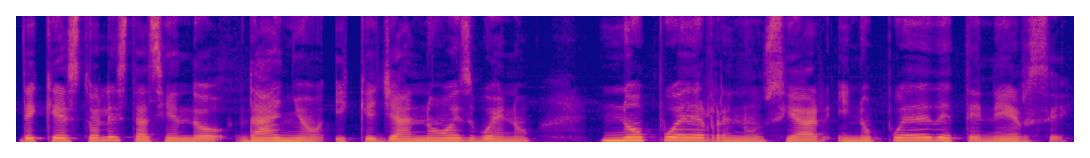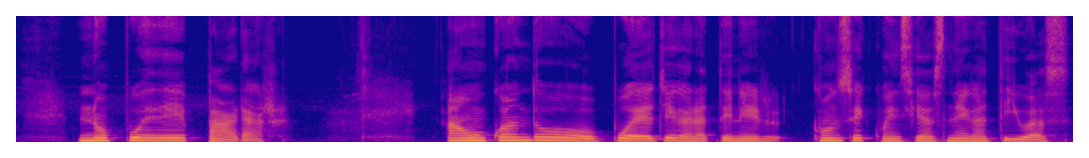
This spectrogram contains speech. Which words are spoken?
de que esto le está haciendo daño y que ya no es bueno, no puede renunciar y no puede detenerse, no puede parar aun cuando puede llegar a tener consecuencias negativas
